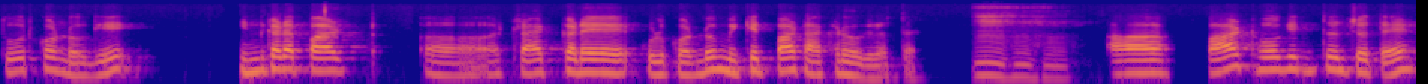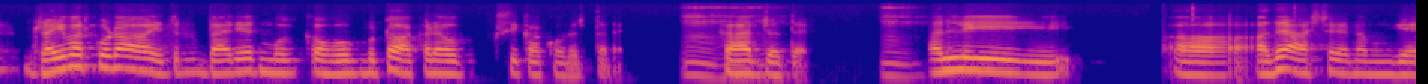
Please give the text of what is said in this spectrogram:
ತೂರ್ಕೊಂಡು ಹೋಗಿ ಹಿಂದ್ಗಡೆ ಪಾರ್ಟ್ ಟ್ರ್ಯಾಕ್ ಕಡೆ ಉಳ್ಕೊಂಡು ಮಿಕ್ಕಿದ ಪಾರ್ಟ್ ಆ ಕಡೆ ಹೋಗಿರುತ್ತೆ. ಆ ಪಾರ್ಟ್ ಹೋಗಿದ್ದ ಜೊತೆ ಡ್ರೈವರ್ ಕೂಡ ಇದ್ರ ಬ್ಯಾರಿಯರ್ ಮೂಲಕ ಹೋಗ್ಬಿಟ್ಟು ಆ ಕಡೆ ಹೋಗಿ ಸಿಕ್ಕಾಕೊಂಡಿರ್ತಾನೆ. ಕಾರ್ ಜೊತೆ. ಅಲ್ಲಿ ಅದೇ ಆಶ್ಚರ್ಯ ನಮ್ಗೆ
